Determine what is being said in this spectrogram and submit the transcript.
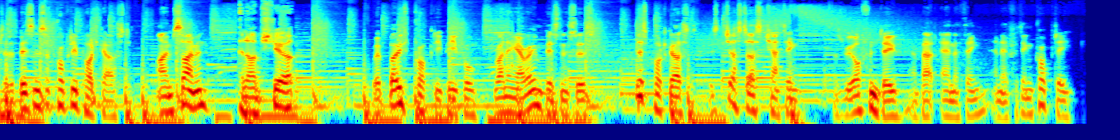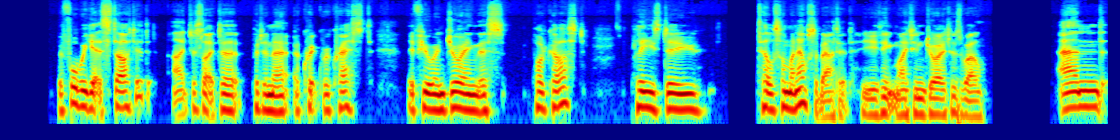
to the Business of Property podcast. I'm Simon. And I'm Stuart. We're both property people running our own businesses. This podcast is just us chatting, as we often do, about anything and everything property. Before we get started, I'd just like to put in a, a quick request. If you're enjoying this podcast, please do tell someone else about it who you think might enjoy it as well. And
